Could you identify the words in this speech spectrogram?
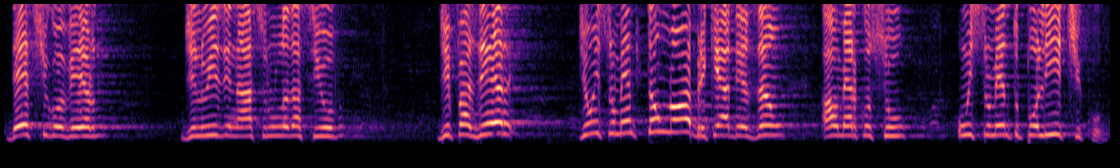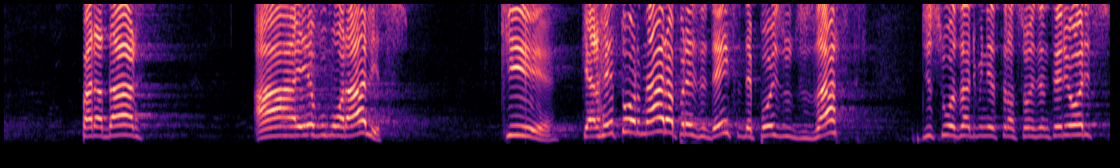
deste governo, de Luiz Inácio Lula da Silva, de fazer de um instrumento tão nobre que é a adesão ao Mercosul, um instrumento político para dar a Evo Morales, que quer retornar à presidência depois do desastre de suas administrações anteriores,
